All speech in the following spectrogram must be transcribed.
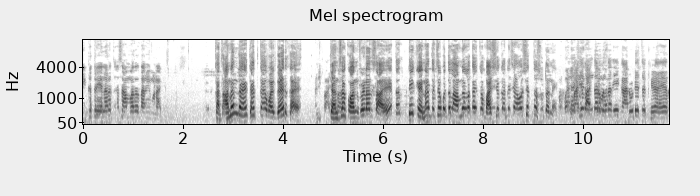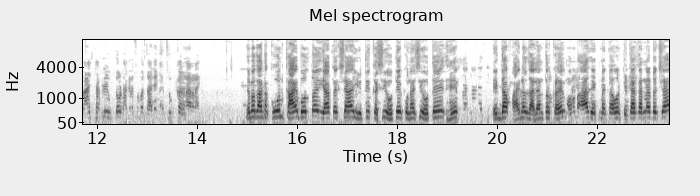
एकत्र येणारच असं अंबादास दानवे म्हणाले. का- आनंद आहे त्यात काय गैर काय त्यांचा कॉन्फिडन्स आहे तर ठीक आहे ना त्याच्याबद्दल आम्हाला काही भाष्य करण्याची आवश्यकता सुद्धा नाही. माझे आमदार म्हणतात हे गारुडेचा खेळ आहे राज ठाकरे उद्धव ठाकरे सोबत जाण्याची चूक करणार नाही. हे बघा आता कोण काय बोलतोय यापेक्षा युती कशी होते कोणाशी होते हे एकदा फायनल झाल्यानंतर कळेल म्हणून आज एकमेकावर टीका करण्यापेक्षा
